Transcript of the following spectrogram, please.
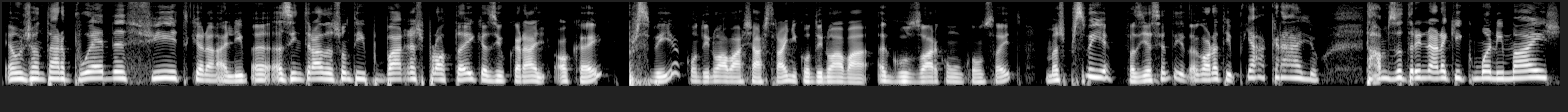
é um jantar poeda fit, caralho, as entradas são tipo barras proteicas e o caralho, ok, percebia, continuava a achar estranho e continuava a, gozar com o conceito, mas percebia, fazia sentido. Agora, tipo, ah, caralho, estávamos a treinar aqui como animais,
